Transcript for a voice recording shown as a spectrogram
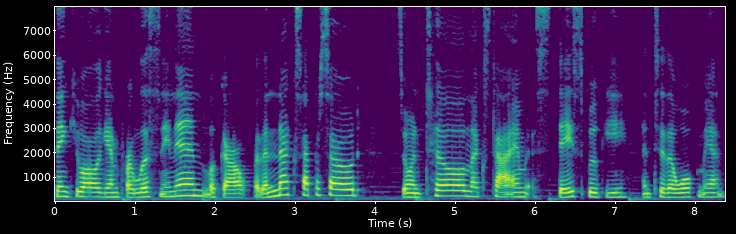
Thank you all again for listening in. Look out for the next episode. So until next time, stay spooky. And to the Wolfman,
